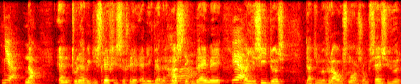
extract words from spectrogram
Ja. Nou, en toen heb ik die schriftjes gegeven en ik ben er hartstikke blij mee. Ja. Want je ziet dus dat die mevrouw, s morgens om 6 uur,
